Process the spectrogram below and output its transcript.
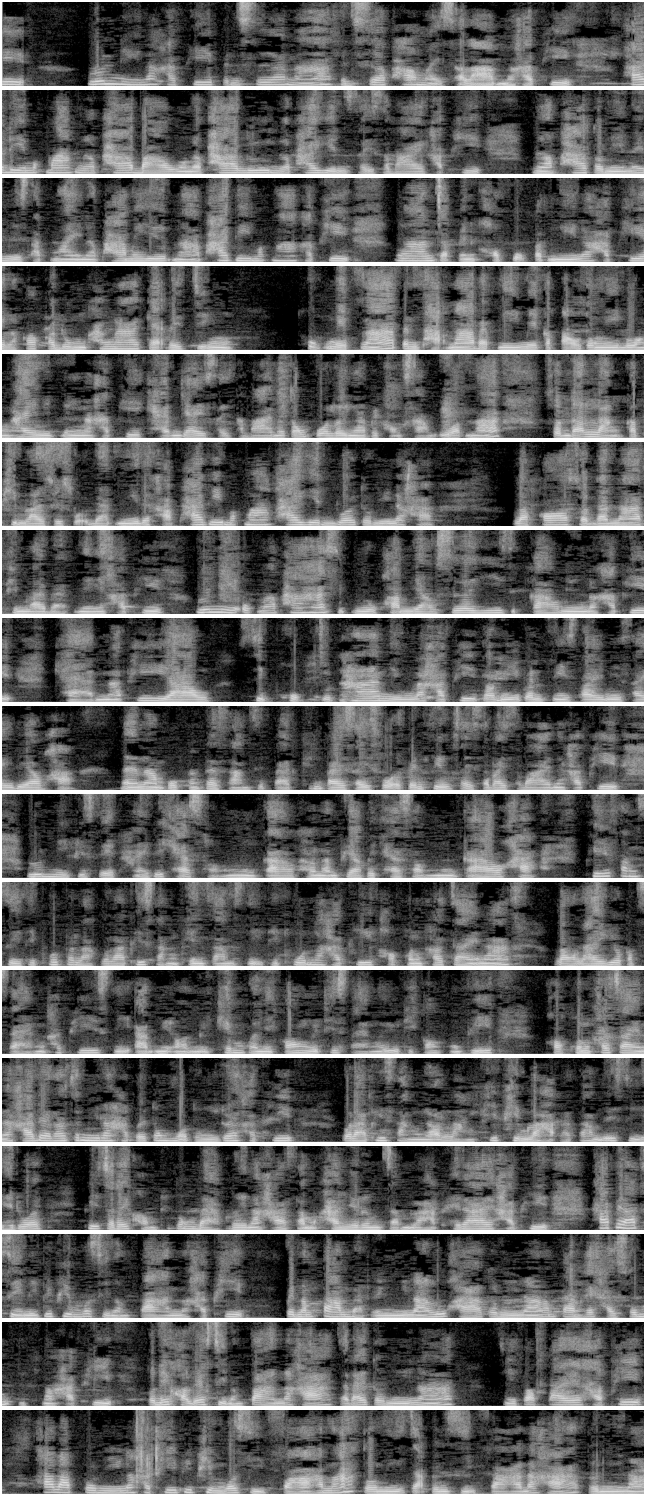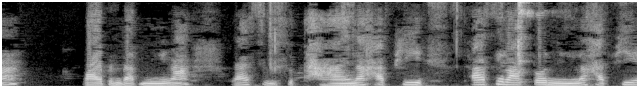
พี่รุ่นนี้นะคะ พี่เป็นเสื้อนะ เป็นเสื้อผ้าไหมสลามนะคะ พี่ผ้าดีมากๆ เนื้อผ้าเบาเนื้อผ้าลื่นเนื้อผ้าเย็นใส่สบายค่ะ พี่เนื้อผ้าตัวนี้ไม่มีซับในนื้อผ้าไม่ยืดนะ ผ้าดีมากๆค่ะ พี่งานจะเป็นคอปกแบบนี้นะคะ พี่แล้วก็กระดุมข้างหน้าแกะได้จริงทุกเม็ดนะ เป็นผ่าหน้าแบบนี้มีกระเป๋าตรงนี้ล้วงให้นิดนึงนะคะ พี่แขนใหญ่ใส่สบายไม่ต้องกลัวเลยงานเป็นของสามอวบนะ ส่วนด้านหลังก็พิมพ์ลายสวยๆแบบนี้เลยค่ะ ผ้าดีมากๆ ผ้าเย็นด้วยตัวนี้นะคะ แล้วก็ส่วนด้านหน้าพิมพ์ลายแบบนี้ค่ะ พี่รุ่นนี้อกหน้าผ้า 50 นิ้วความยาวเสื้อ 29 นิ้วนะคะ พี่แขนนะพี่ยาว 16.5 นิ้วนะคะ พี่ตอนนี้เป็นฟรีไซส์มีไซส์เดียวค่ะ แนะนำอกตั้งแต่ 38 ขึ้นไปใส่สวยเป็นฟิลใส่สบายๆนะคะ พี่รุ่นนี้พิเศษให้พี่แค่ 219 เท่านั้นพี่เอาไปแค่ 219 ค่ะ พี่ฟังสีที่พูดเป็นหลักเวลาพี่สั่งเพนตามสีที่พูดนะคะ พี่ขอคนเข้าใจนะเราไลฟ์อยู่กับแสงค่ะพี่สีอาจมีอ่อนมีเข้มกว่าในกล้องอยู่ที่แสงแล้วอยู่ที่กล้องของพี่ ขอบคนเข้าใจนะคะ เดี๋ยวเราจะมีรหัสไว้ตรงหัวตรงนี้ด้วยค่ะพี่ เวลาพี่สั่งย้อนหลังพี่พิมพ์รหัสแล้วตามด้วยสีให้ด้วย พี่จะได้ของที่ตรงแบบเลยนะคะสำคัญอย่าลืมจำรหัสให้ได้ค่ะ พี่ ถ้าพี่รับสีนี้พี่พิมพ์ว่าสีน้ำตาลนะคะ พี่ เป็นน้ำตาลแบบอย่างนี้นะ ลูกค้าตัวนี้นะน้ำตาลคล้ายๆส้มอิดนะคะ พี่ ตัวนี้ขอเรียกสีน้ำตาลนะคะ จะได้ตัวนี้นะ สีต่อไปค่ะ พี่ ถ้ารับตัวนี้นะคะ พี่พี่พิมพ์ว่าสีฟ้านะ ตัวนี้จะเป็นสีฟ้านะคะ ตัวนี้นะลายเป็นแบบนี้นะ และสีสุดท้ายนะคะ พี่ ถ้าพี่รับตัวนี้นะคะ พี่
